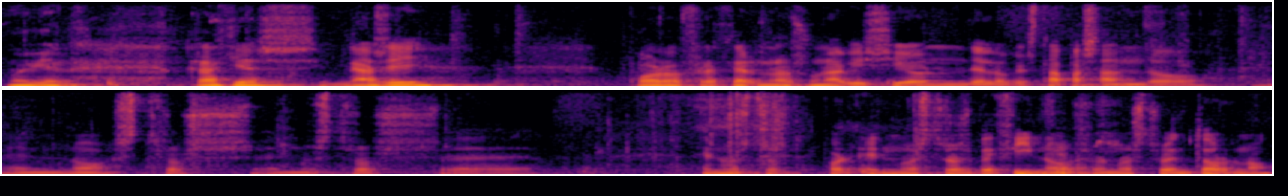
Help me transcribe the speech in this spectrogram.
Muy bien, gracias Ignasi por ofrecernos una visión de lo que está pasando en nuestros, en nuestros, eh, en nuestros, en nuestros vecinos, en nuestro entorno,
